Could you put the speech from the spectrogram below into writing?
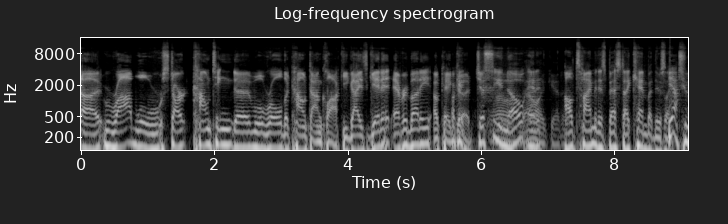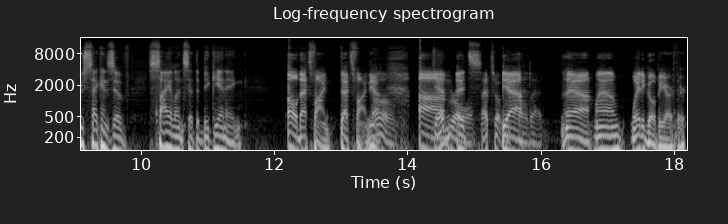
uh, Rob will start counting. The, will roll the countdown clock. You guys get it, everybody? Okay, Okay, good. just so you know, now I and. I'll time it as best I can, but there's like Yeah. two seconds of silence at the beginning. Oh, that's fine. That's fine. Yeah. Oh, dead Um, roll. it's- That's what we yeah. call that. Yeah, well, way to go, B. Arthur.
